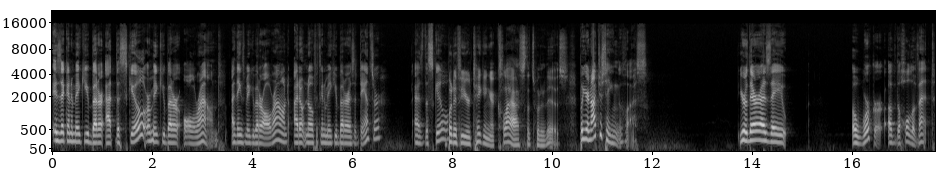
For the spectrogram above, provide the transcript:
is it going to make you better at the skill or make you better all around? I think it's make you better all around. I don't know if it's going to make you better as a dancer, as the skill. But, if you're taking a class, that's what it is. But you're not just taking a class. You're there as a a worker of the whole event.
